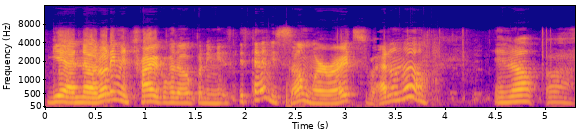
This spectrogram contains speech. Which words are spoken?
Yeah, no, don't even try to go for the opening. It's, it's gotta be somewhere, right? I don't know. You know? Ugh.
